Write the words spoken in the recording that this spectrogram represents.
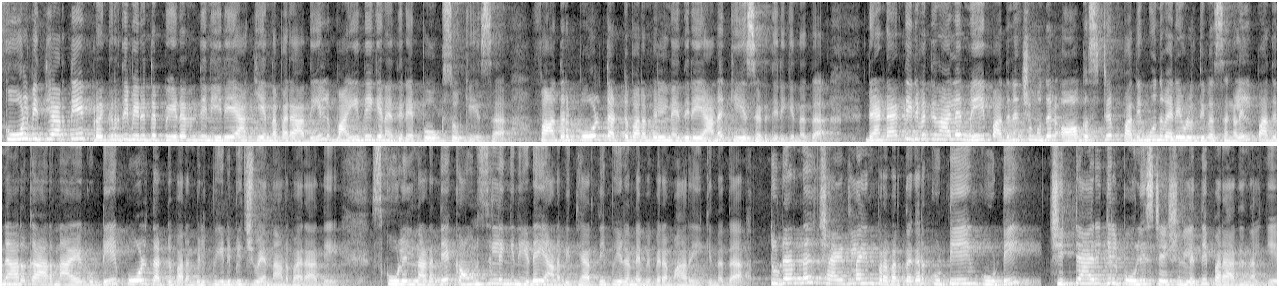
സ്കൂൾ വിദ്യാർത്ഥിയെ പ്രകൃതി വിരുദ്ധ പീഡനത്തിന് ഇരയാക്കിയെന്ന പരാതിയിൽ വൈദികനെതിരെ പോക്സോ കേസ്. ഫാദർ പോൾ തട്ടുപറമ്പിലിനെതിരെയാണ് കേസെടുത്തിരിക്കുന്നത്. രണ്ടായിരത്തി ഇരുപത്തിനാല് മെയ് പതിനഞ്ച് മുതൽ ഓഗസ്റ്റ് പതിമൂന്ന് വരെയുള്ള ദിവസങ്ങളിൽ പതിനാറുകാരനായ കുട്ടിയെ പോൾ തട്ടുപറമ്പിൽ പീഡിപ്പിച്ചു എന്നാണ് പരാതി. സ്കൂളിൽ നടത്തിയ കൗൺസിലിംഗിനിടെയാണ് വിദ്യാർത്ഥി പീഡന വിവരം അറിയിക്കുന്നത്. തുടർന്ന് ചൈൽഡ് ലൈൻ പ്രവർത്തകർ കുട്ടിയെയും കൂട്ടി ചിറ്റാരിക്കൽ പോലീസ് സ്റ്റേഷനിലെത്തി പരാതി നൽകി.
